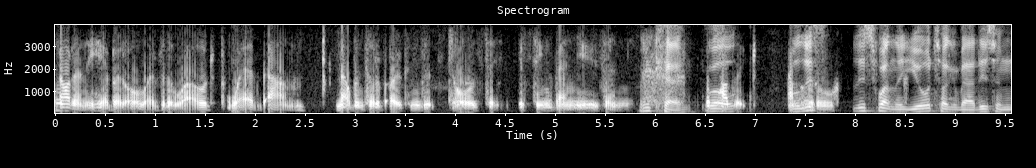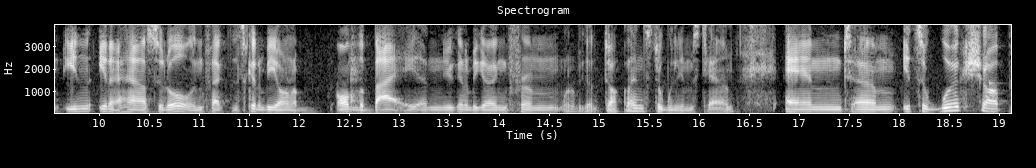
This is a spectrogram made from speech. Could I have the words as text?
not only here but all over the world, where um, Melbourne sort of opens its doors to existing venues and Okay. the Well, public. well, this little- this one that you're talking about isn't in in a house at all. In fact, it's going to be on a on the bay, and you're going to be going from what have we got, Docklands to Williamstown, and um, it's a workshop.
